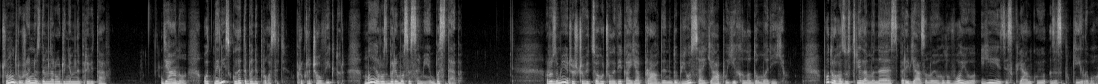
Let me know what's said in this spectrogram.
Чому дружину з днем народженням не привітав? Діано, от не лізь, куди тебе не просить, прокричав Віктор. Ми розберемося самі, без тебе. Розуміючи, що від цього чоловіка я правди не доб'юся, я поїхала до Марії. Подруга зустріла мене з перев'язаною головою і зі склянкою заспокійливого.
